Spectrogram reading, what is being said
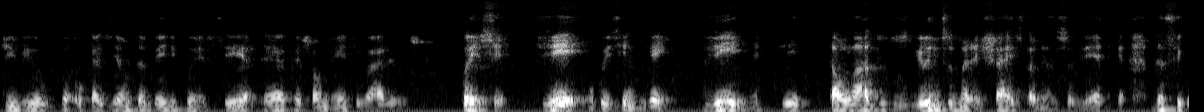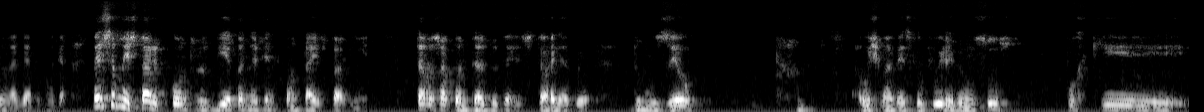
tive a ocasião também de conhecer, até pessoalmente, vários. Conhecer, vê, não conhecia ninguém, vê, né? Vê, está ao lado dos grandes marechais da União Soviética da Segunda Guerra Mundial. Mas isso é uma história que conta dia quando a gente contar a historinha. Estava só contando da história do, do museu. A última vez que eu fui, levei um susto, porque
